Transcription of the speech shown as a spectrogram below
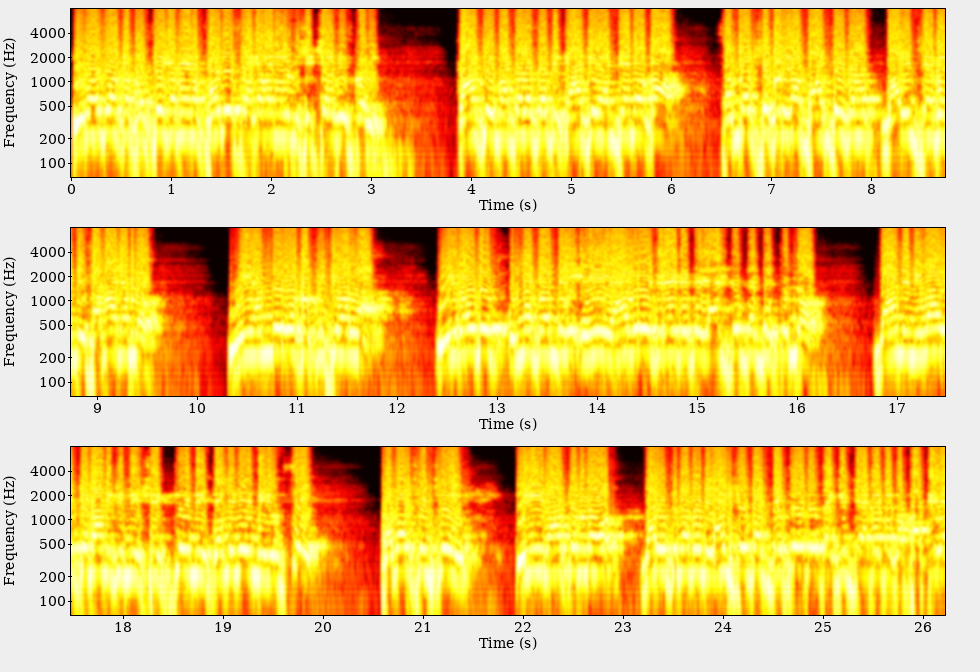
ఈ రోజు ఒక ప్రత్యేకమైన పోలీస్ రకమైన శిక్షణ తీసుకొని కాకి బట్టలతోటి కాకి అంటేనే ఒక సంరక్షకుడిగా బాధ్యత భావించేటువంటి సమాజంలో మీ అందరి యొక్క కృషి వల్ల ఈ రోజు ఉన్నటువంటి ఏ యావరేజ్ రేట్ అయితే యాక్సిడెంట్ డెత్ దాన్ని నివారించడానికి మీ శక్తి మీ తెలివి మీ యుక్తి ప్రదర్శించి ఈ రాష్ట్రంలో జరుగుతున్నటువంటి యాక్సిడెంట్ డెత్ రేటు తగ్గించేటువంటి ఒక ప్రక్రియ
